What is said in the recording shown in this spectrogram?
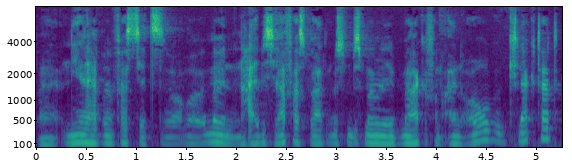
Bei Neil hat man fast jetzt, aber immer ein halbes Jahr fast warten müssen, bis man die Marke von 1 Euro geknackt hat.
